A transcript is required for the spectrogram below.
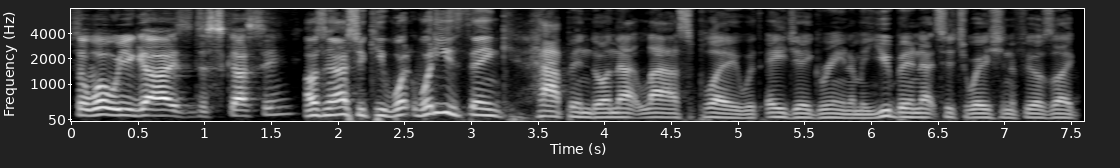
so, what were you guys discussing? I was going to ask you, Key, what, what do you think happened on that last play with AJ Green? I mean, you've been in that situation. It feels like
